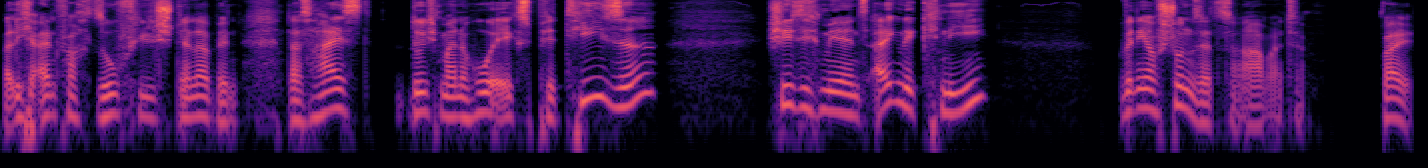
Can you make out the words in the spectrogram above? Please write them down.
weil ich einfach so viel schneller bin. Das heißt, durch meine hohe Expertise schieße ich mir ins eigene Knie, wenn ich auf Stundensätze arbeite. Weil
